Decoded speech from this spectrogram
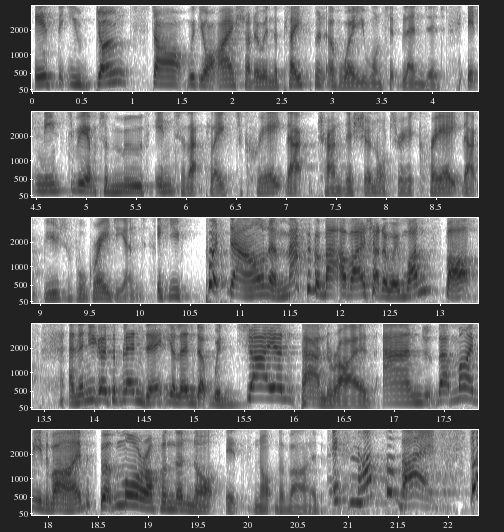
is that you don't start with your eyeshadow in the placement of where you want it blended. It needs to be able to move into that place to create that transition or to create that beautiful gradient. If you put down a massive amount of eyeshadow in one spot and then you go to blend it, you'll end up with giant panda eyes. And that might be the vibe, but more often than not, it's not the vibe. It's not the vibe. Stop!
